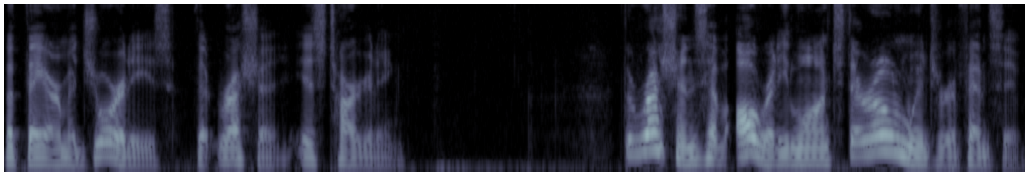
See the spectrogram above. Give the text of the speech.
but they are majorities that Russia is targeting. The Russians have already launched their own winter offensive,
